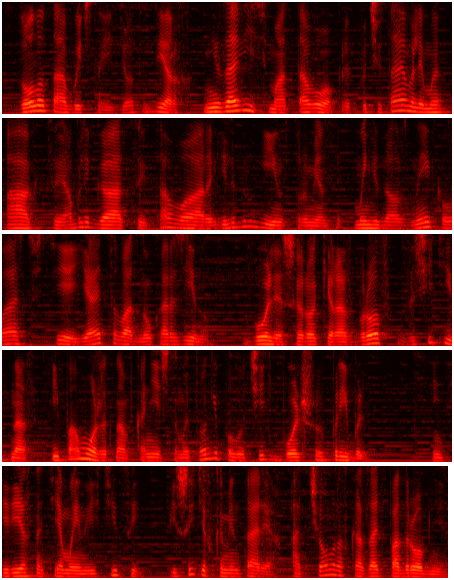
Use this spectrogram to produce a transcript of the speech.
золото обычно идет вверх. Независимо от того, предпочитаем ли мы акции, облигации, товары или другие инструменты, мы не должны класть все яйца в одну корзину. Более широкий разброс защитит нас и поможет нам в конечном итоге получить большую прибыль. Интересна тема инвестиций? Пишите в комментариях, о чем рассказать подробнее.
